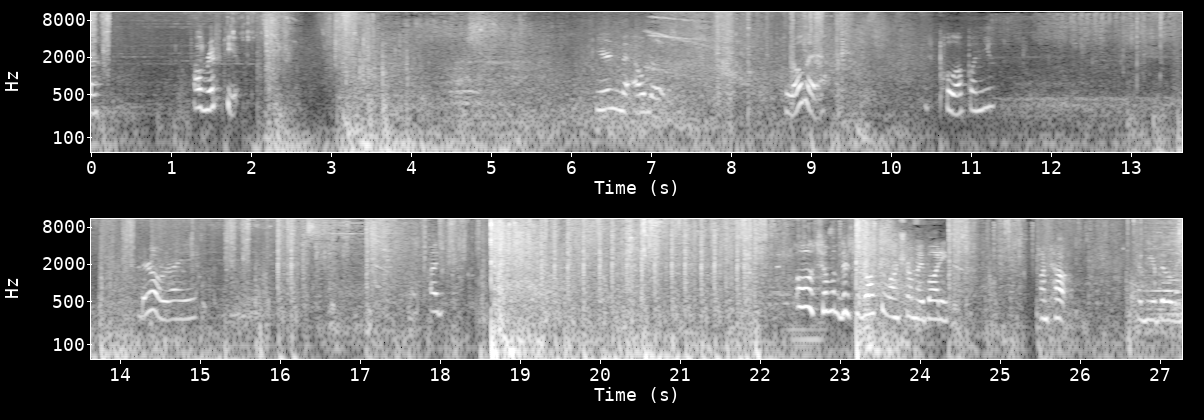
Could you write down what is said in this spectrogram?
Far. I'll rift you. You're in the elbow. Hello there. Just pull up on you. They're alright. I. Oh, someone, there's a rocket launcher on my body. On top of your building.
